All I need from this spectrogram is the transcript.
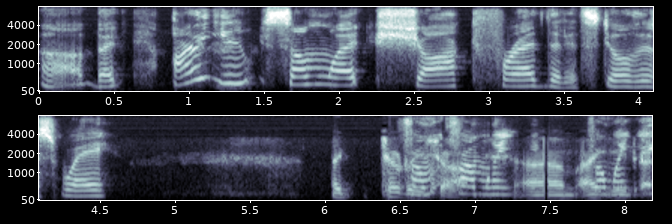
Uh, but aren't you somewhat shocked, Fred, that it's still this way? Totally from, shocked. From when, um, from, I, when you,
